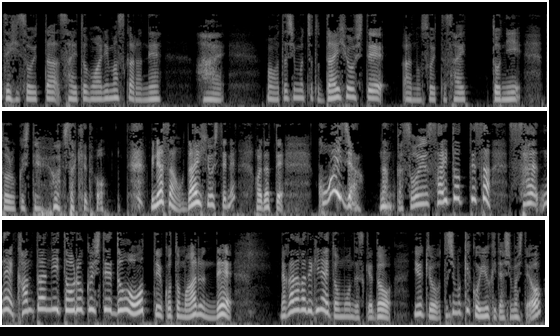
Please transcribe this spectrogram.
ぜひそういったサイトもありますからね。はい。まあ私もちょっと代表して、あの、そういったサイトに登録してみましたけど、皆さんを代表してね、ほらだって怖いじゃん。なんかそういうサイトってさ、さ、ね、簡単に登録してどうっていうこともあるんで、なかなかできないと思うんですけど、勇気を、私も結構勇気出しましたよ。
